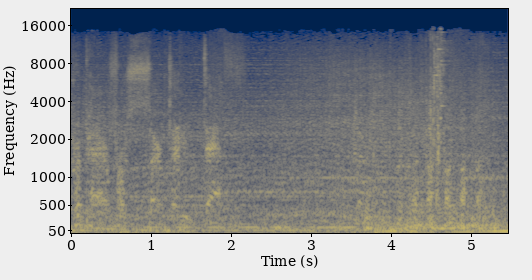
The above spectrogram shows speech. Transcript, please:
Prepare for certain death. 分かった。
